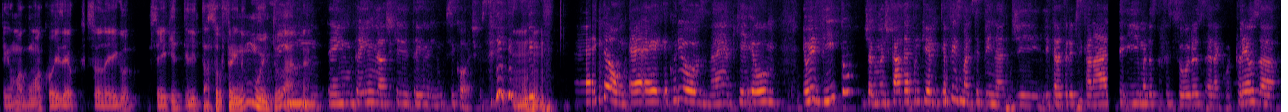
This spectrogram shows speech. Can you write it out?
tem uma, alguma coisa, eu que sou leigo, sei que ele está sofrendo muito sim, lá, né? Tem, tem, acho que tem um psicótico, sim. Uhum. É, então, é, é, é curioso, né? Porque eu eu evito diagnosticar, até porque eu fiz uma disciplina de literatura e psicanálise e uma das professoras era a Cleusa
